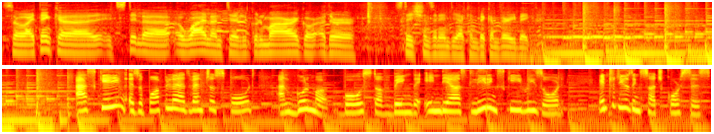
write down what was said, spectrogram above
So I think uh, it's still uh, a while until Gulmarg or other stations in India can become very big. As skiing is a popular adventure sport and Gulmarg boast of being the India's leading ski resort, introducing such courses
